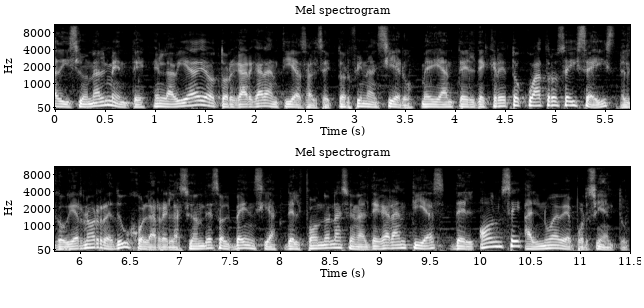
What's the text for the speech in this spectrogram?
Adicionalmente, en la vía de otorgar garantías al sector financiero, mediante el decreto 466, el gobierno redujo la relación de solvencia del Fondo Nacional de Garantías del 11 al 9%.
